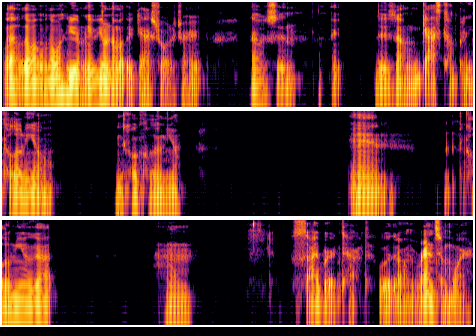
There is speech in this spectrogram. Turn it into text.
Well, that, the one, the one you don't, if you don't know about the gas shortage, right? That was in like this um gas company, Colonial. It's called Colonial, and Colonial got um cyber attacked with um ransomware.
